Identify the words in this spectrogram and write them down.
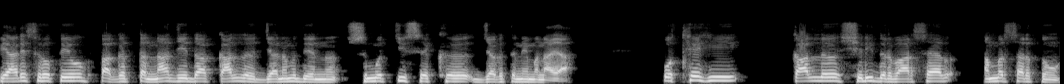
ਪਿਆਰੇ ਸਰੋਤਿਓ, ਭਗਤ ਧੰਨਾ ਜੀ ਦਾ ਕੱਲ ਜਨਮ ਦਿਨ ਸਮੁੱਚੀ ਸਿੱਖ ਜਗਤ ਨੇ ਮਨਾਇਆ। ਉੱਥੇ ਹੀ ਕੱਲ ਸ੍ਰੀ ਦਰਬਾਰ ਸਾਹਿਬ ਅੰਮ੍ਰਿਤਸਰ ਤੋਂ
